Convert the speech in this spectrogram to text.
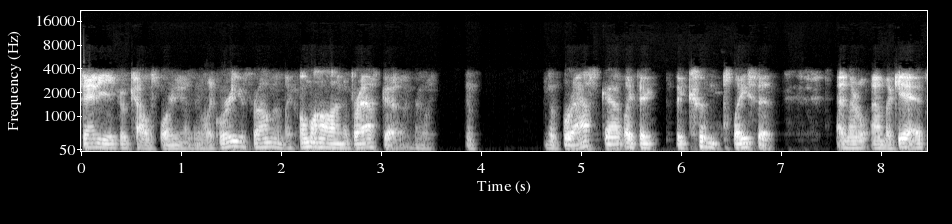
San Diego, California. And they're like, "Where are you from?" And I'm like, "Omaha, Nebraska." And they're like, "Nebraska?" Like they they couldn't place it. And they're, I'm like, "Yeah, it's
